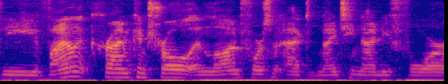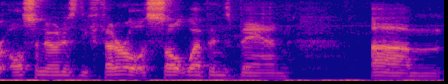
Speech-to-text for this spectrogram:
the Violent Crime Control and Law Enforcement Act of 1994, also known as the Federal Assault Weapons Ban, um,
